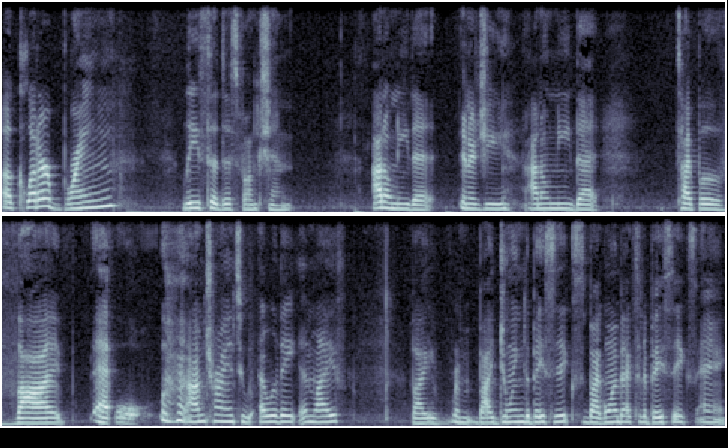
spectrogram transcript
a cluttered brain leads to dysfunction. I don't need that energy. I don't need that type of vibe at all. I'm trying to elevate in life by by doing the basics, by going back to the basics and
